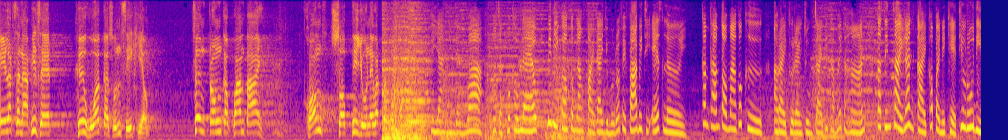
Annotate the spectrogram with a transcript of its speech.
มีลักษณะพิเศษคือหัวกระสุนสีเขียว ซึ่งตรงกับความตายของศพที่อยู่ในวัดประทุมพยานยืนยันว่านอกจากพวกเขาแล้ว ไม่มีกองกำลังฝ่ายใดอยู่บนรถไฟฟ้า BTS เลยคำถามต่อมาก็คือ อะไรคือแรงจูงใจที่ทำให้ทหาร ตัดสินใจลั่นไกเข้าไปในเขตที่รู้ดี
